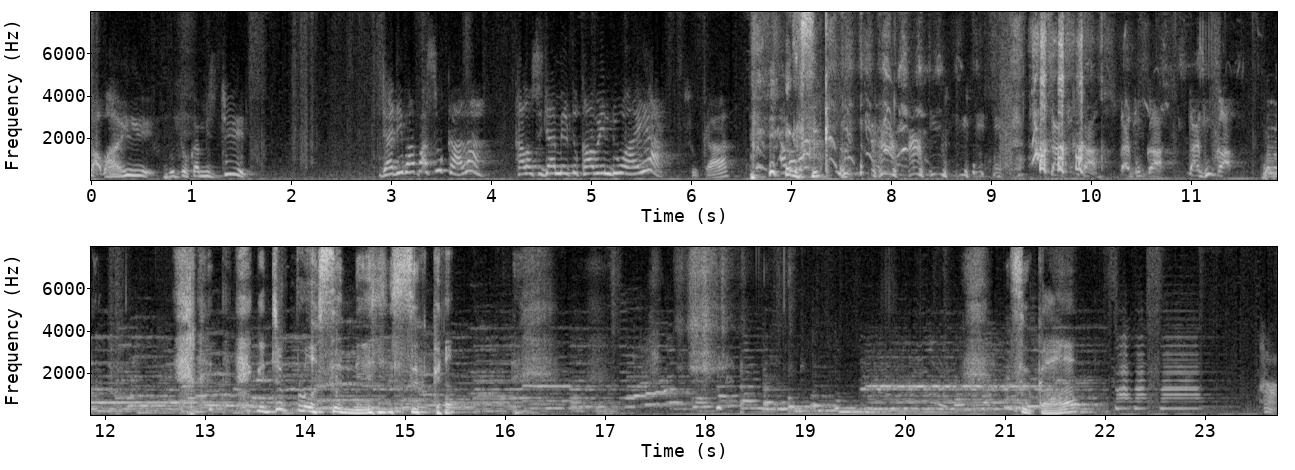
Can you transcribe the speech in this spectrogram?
Tak baik. Butuhkan masjid. Jadi bapak sukalah. Kalau si Jamil tu kahwin dua ya. Suka? Suka. Tak suka. Tak suka. Tak suka. Keceplosan nih suka. Suka. Ha,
